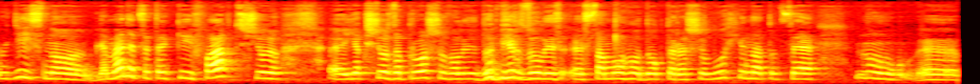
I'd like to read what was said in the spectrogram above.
Ну, дійсно, для мене це такий факт, що е, якщо запрошували до Бірзули е, самого доктора Шелухіна, то це ну, е,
